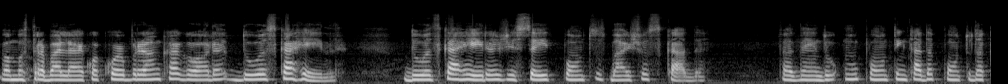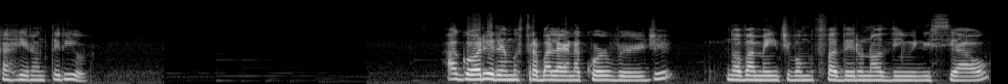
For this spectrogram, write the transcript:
Vamos trabalhar com a cor branca agora duas carreiras duas carreiras de seis pontos baixos cada, fazendo um ponto em cada ponto da carreira anterior. Agora iremos trabalhar na cor verde. Novamente vamos fazer o nozinho inicial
